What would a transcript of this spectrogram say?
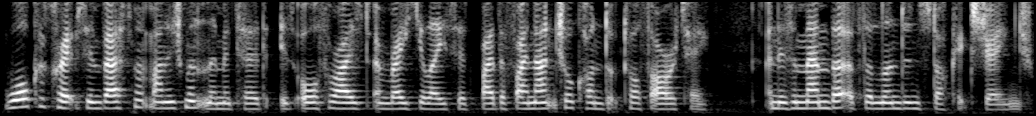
Walker Crips Investment Management Limited is authorised and regulated by the Financial Conduct Authority and is a member of the London Stock Exchange.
